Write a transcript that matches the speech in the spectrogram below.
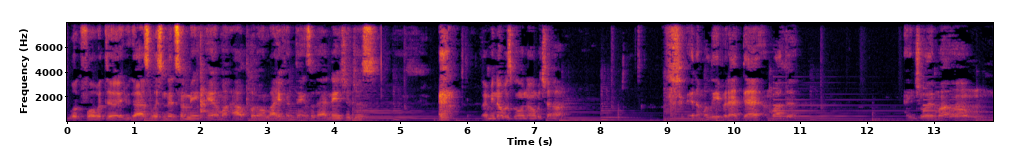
look forward to you guys listening to me and my output on life and things of that nature. Just let me know what's going on with y'all. And I'm gonna leave it at that. I'm about to enjoy my um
